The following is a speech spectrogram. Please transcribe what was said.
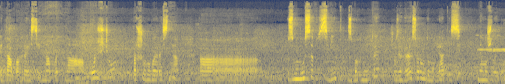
етап агресії, напад на Польщу 1 вересня, а, змусив світ збагнути, що з агресором домовлятись неможливо.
